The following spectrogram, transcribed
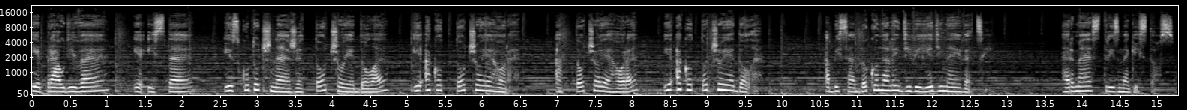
Je pravdivé, je isté, je skutočné, že to, čo je dole, je ako to, čo je hore. A to, čo je hore, je ako to, čo je dole. Aby sa dokonali divy jedinej veci. Hermès Trismegistos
